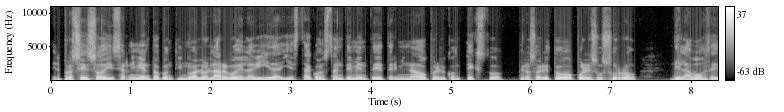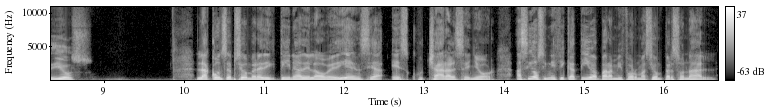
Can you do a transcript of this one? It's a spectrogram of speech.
El proceso de discernimiento continúa a lo largo de la vida y está constantemente determinado por el contexto, pero sobre todo por el susurro de la voz de Dios. La concepción benedictina de la obediencia, escuchar al Señor, ha sido significativa para mi formación personal.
